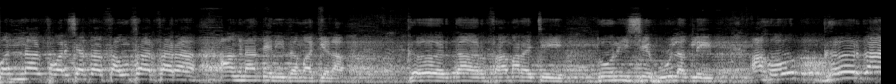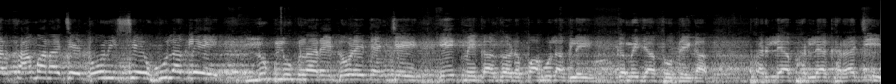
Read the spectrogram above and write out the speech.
पन्नास वर्षाचा संसार सारा अंगणात त्यांनी जमा केला. घरदार सामानाचे दोनशे होऊ लागले. अहो घरदार सामानाचे दोनशे होऊ लागले. लुक लुकणारे डोळे त्यांचे एकमेकाकडे पाहू लागले. कमी जास्त होते का? भरल्या भरल्या घराची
